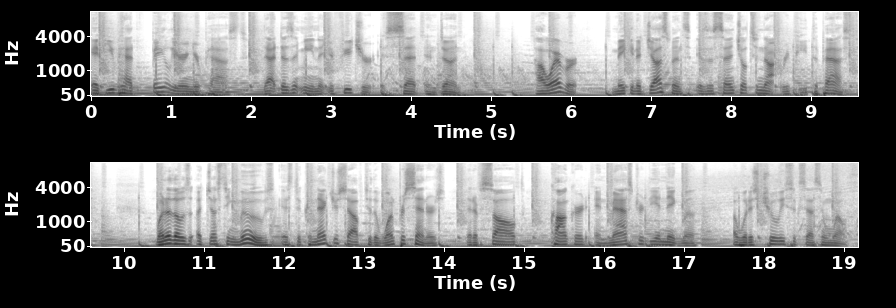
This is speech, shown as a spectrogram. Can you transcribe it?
If you've had failure in your past, that doesn't mean that your future is set and done. However, making adjustments is essential to not repeat the past. One of those adjusting moves is to connect yourself to the one percenters that have solved, conquered, and mastered the enigma of what is truly success and wealth.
